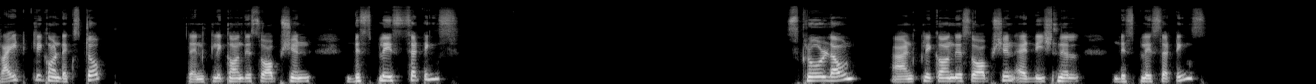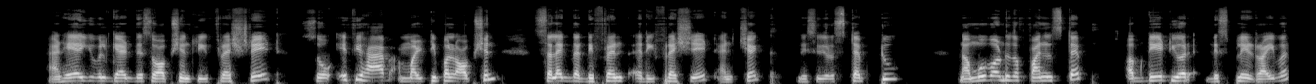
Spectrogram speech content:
Right click on desktop. Then click on this option display settings. Scroll down and click on this option additional display settings and here you will get this option refresh rate. So if you have multiple option select the different refresh rate and check. This is your step 2 now move on to the final step. Update your display driver.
